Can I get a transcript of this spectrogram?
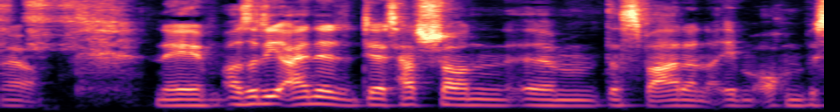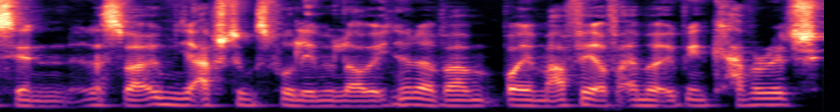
Ja. Nee, also die eine, der Touchdown, ähm, das war dann eben auch ein bisschen, das war irgendwie Abstimmungsprobleme, glaube ich, ne? Da war Boy Murphy auf einmal irgendwie in Coverage.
